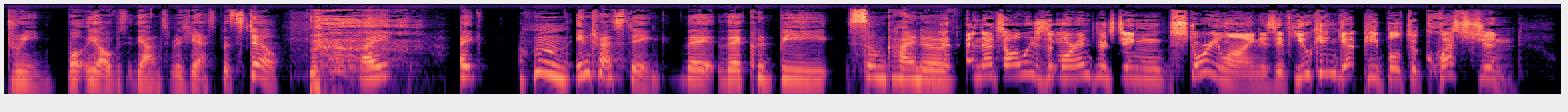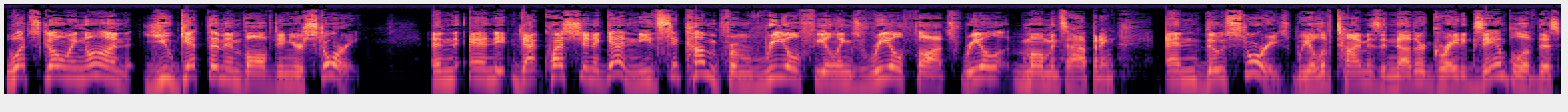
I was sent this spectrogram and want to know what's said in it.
dream? Well, yeah, obviously the answer is yes, but still, right? Hmm, interesting. There there could be some kind of and that's always the more interesting storyline is if you can get people to question what's going on you get them involved in your story. And and it, that question again needs to come from real feelings real thoughts real moments happening. And those stories wheel of time is another great example of this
